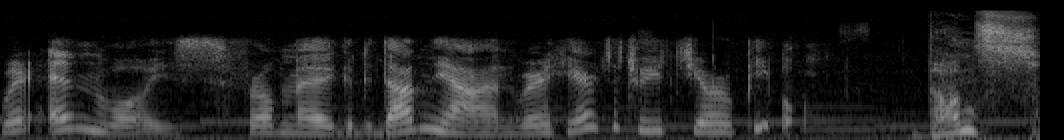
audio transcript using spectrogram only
We're envoys from uh, Gridania and we're here to treat your people. Dans!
